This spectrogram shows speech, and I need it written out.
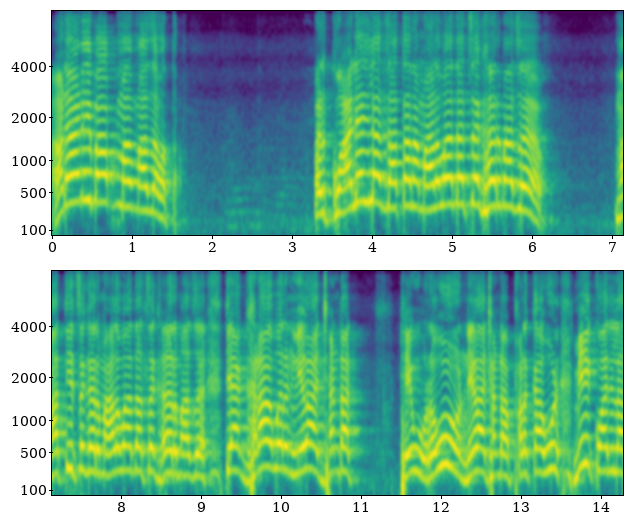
अडाणी बाप मा माझा होता. पण कॉलेजला जाताना माळवादाचं घर माझं. मातीचं घर माळवादाचं घर माझं. त्या घरावर निळा झेंडा ठेवू रवून निळा झेंडा फडकावून मी कॉलेजला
